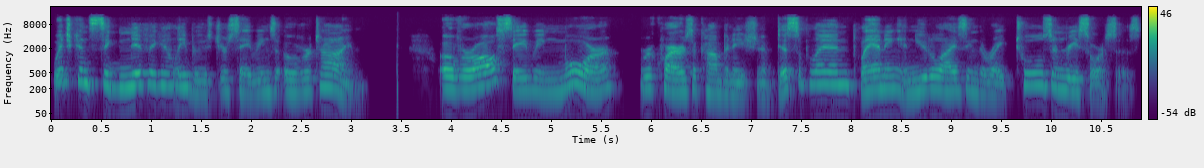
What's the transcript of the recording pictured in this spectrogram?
which can significantly boost your savings over time. Overall, saving more requires a combination of discipline, planning, and utilizing the right tools and resources.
